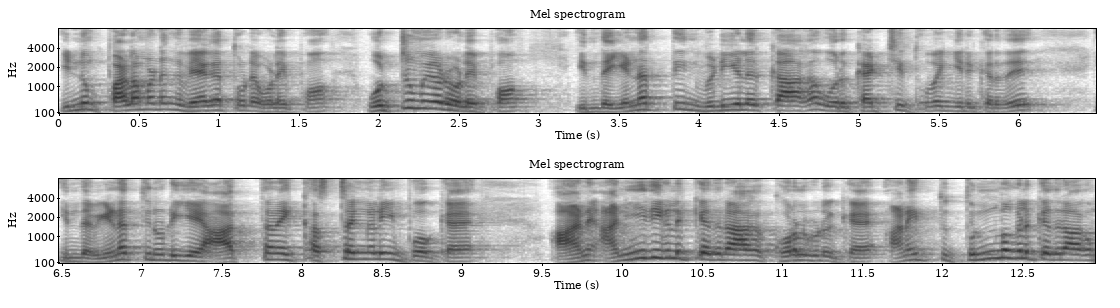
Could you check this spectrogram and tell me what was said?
இன்னும் பல மடங்கு வேகத்தோடு உழைப்போம். ஒற்றுமையோடு உழைப்போம். இந்த இனத்தின் விடியலுக்காக ஒரு கட்சி துவங்கி இருக்கிறது இந்த இனத்தினுடைய அத்தனை கஷ்டங்களையும் போக்க அனை அநீதிகளுக்கு எதிராக குரல் கொடுக்க அனைத்து துன்பங்களுக்கு எதிராக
